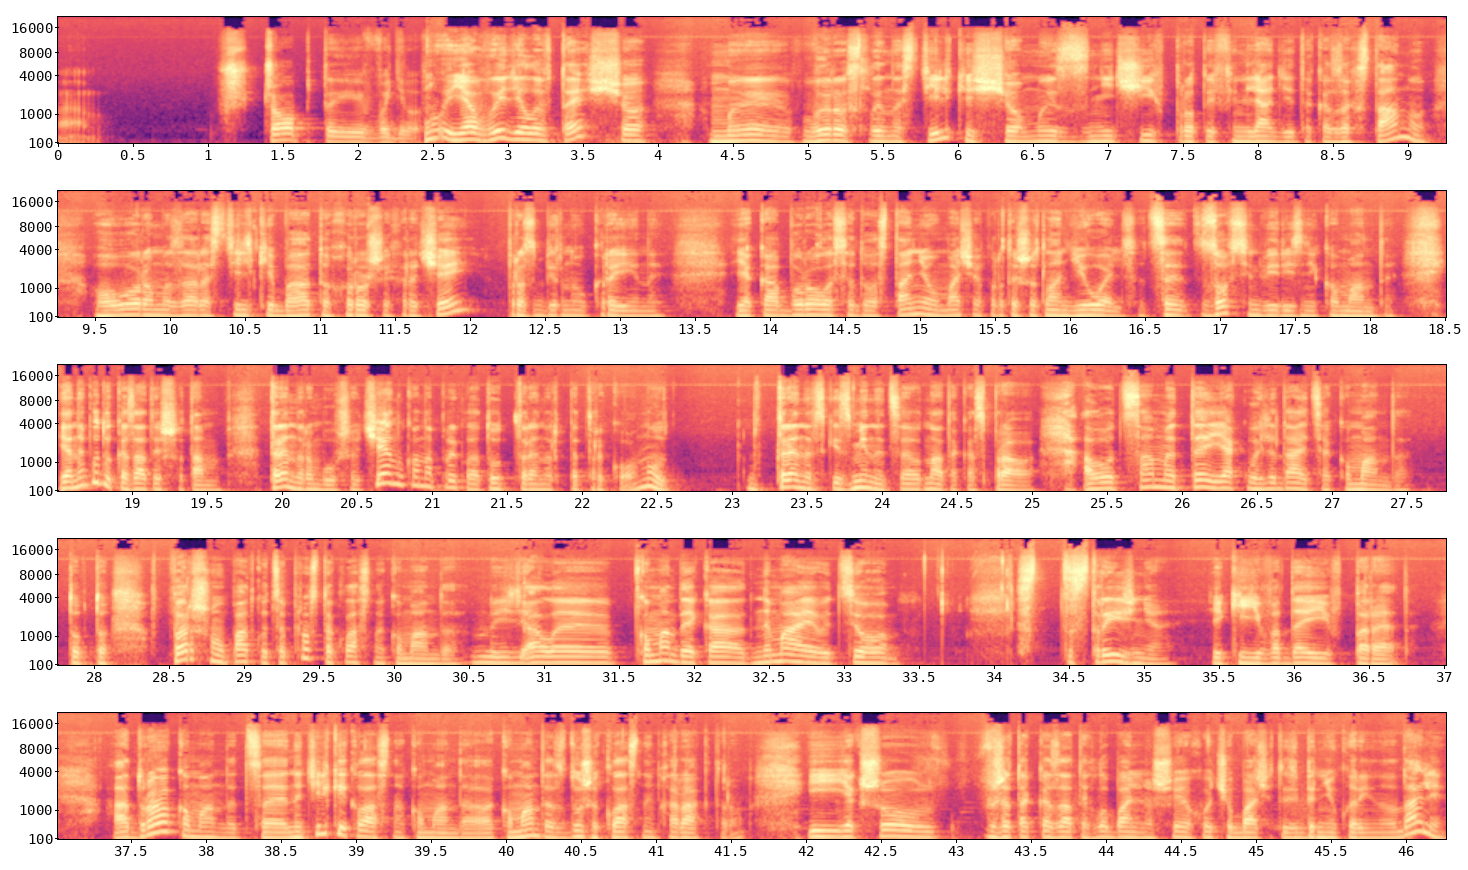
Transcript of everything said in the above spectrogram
Що б ти виділив? Ну, я виділив те, що ми виросли настільки, що ми з нічих проти Фінляндії та Казахстану говоримо зараз стільки багато хороших речей про збірну України, яка боролася до останнього матча проти Шотландії Уельсу. Це зовсім дві різні команди. Я не буду казати, що там тренером був Шевченко, наприклад, тут тренер Петрако. Ну, Тренерські зміни це одна така справа. Але от саме те, як виглядає ця команда. Тобто, в першому випадку це просто класна команда. Але команда, яка не має цього стрижня, який веде її вперед. А друга команда це не тільки класна команда, а команда з дуже класним характером. І якщо вже так казати глобально, що я хочу бачити збірні України надалі,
